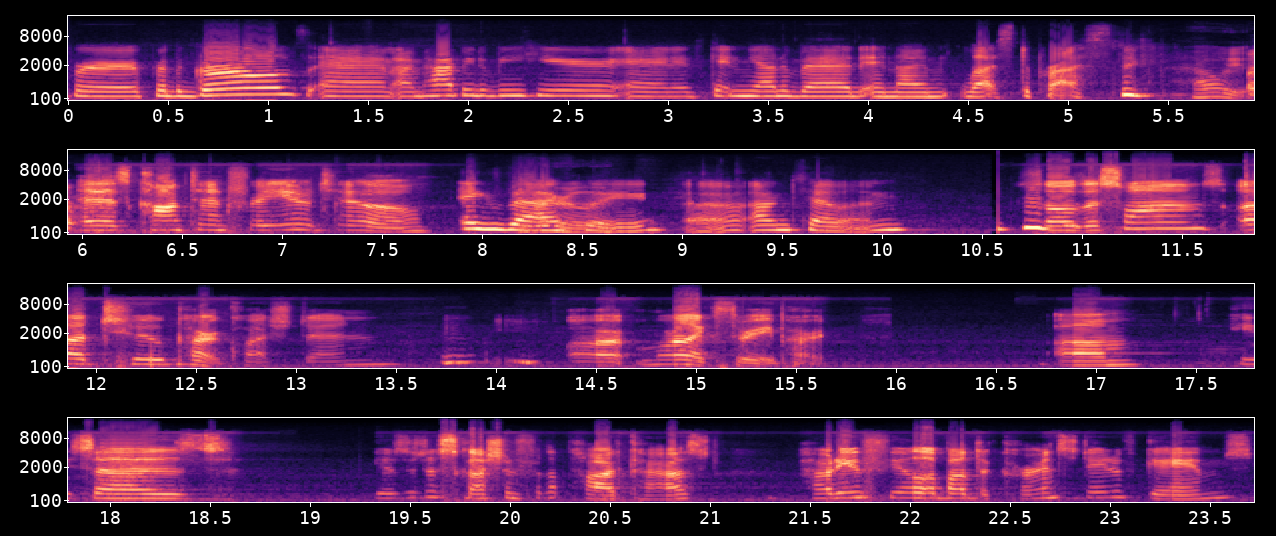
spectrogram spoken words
for for the girls, and I'm happy to be here, and it's getting me out of bed, and I'm less depressed. Hell yeah. And it's content for you too. exactly. So uh, I'm chilling. So this one's a two-part question, or more like three-part. Um, he says he has a discussion for the podcast. How do you feel about the current state of games?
